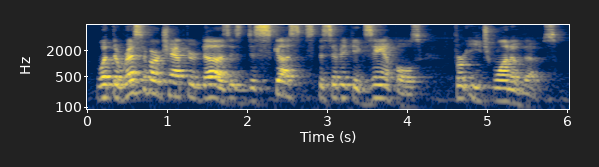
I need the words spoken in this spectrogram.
What the rest of our chapter does is discuss specific examples for each one of those.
